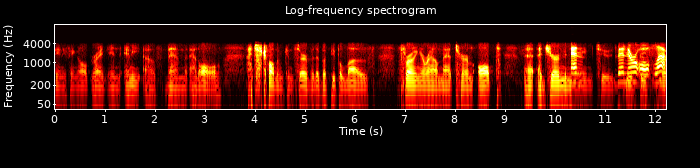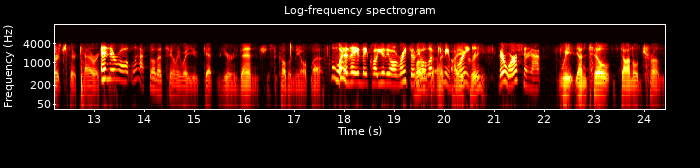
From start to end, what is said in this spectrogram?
see anything alt right in any of them at all. I just call them conservative, but people love throwing around that term alt, a, a German And name to then to they're alt-left. besmirch their character. And they're all left. Well, that's the only way you get your revenge is to call them the alt left. Well, what are they? If they call you the all right, they're the well, all left. Give me a break. agree. They're worse than that. We until Donald Trump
